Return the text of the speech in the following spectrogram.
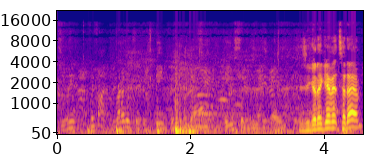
game. Is he gonna give it to them?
